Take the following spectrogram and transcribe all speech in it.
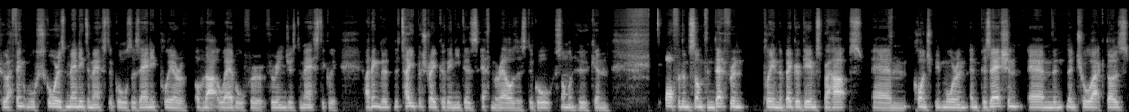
who I think will score as many domestic goals as any player of, of that level for, for Rangers domestically. I think that the type of striker they need is if Morelos is to go, someone who can offer them something different, playing the bigger games, perhaps um, contribute more in, in possession um, than, than Čolak does.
